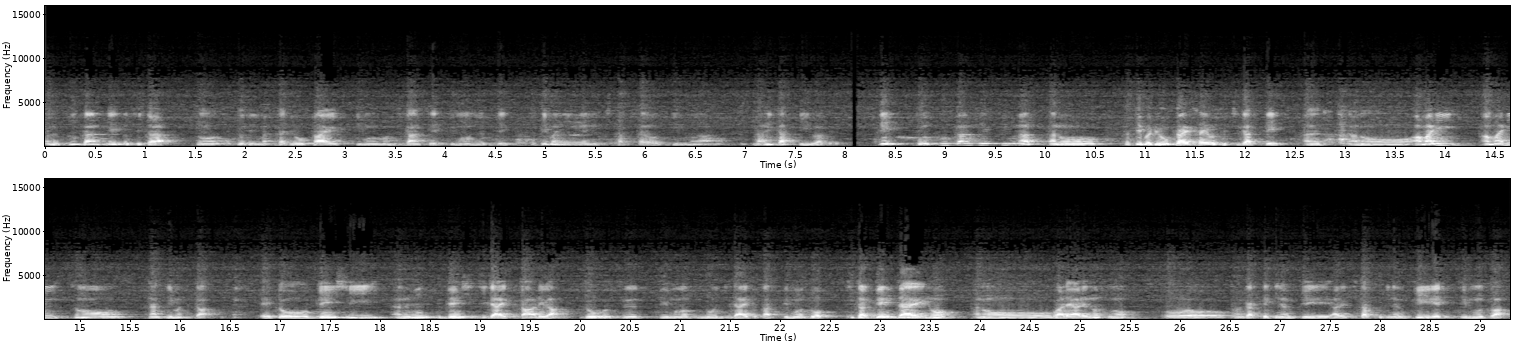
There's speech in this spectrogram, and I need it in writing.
あの、空間性と、それから、その、先ほど言いました、了解っていうものの時間性っていうものによって、例えば人間の知覚作用っていうものが、あの、成り立っているわけです。で、この空間性っていうものは、あの、例えば了解作用と違って、あの、あまり、あまり、その、なんて言いますか、えっ、ー、と、原始、あの、原始時代とか、あるいは動物っていうものの時代とかっていうものと、それから現在の、あの、我々のその、感覚的な受け入れ、あれ、視覚的な受け入れっていうものとは、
